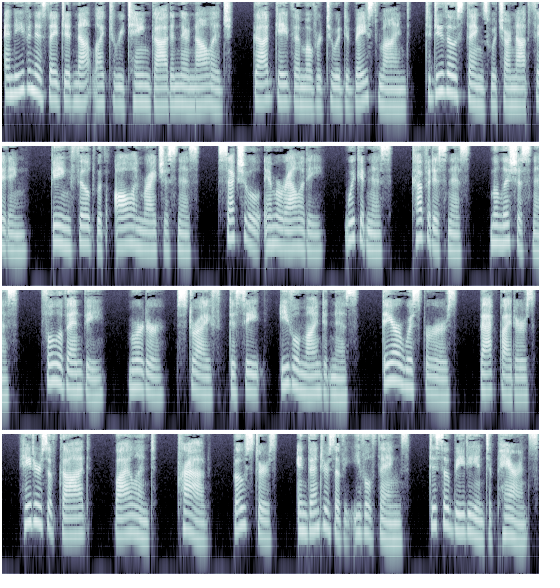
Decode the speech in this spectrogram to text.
And even as they did not like to retain God in their knowledge, God gave them over to a debased mind, to do those things which are not fitting, being filled with all unrighteousness, sexual immorality, wickedness, covetousness, maliciousness, full of envy, murder, strife, deceit, evil mindedness. They are whisperers, backbiters, haters of God, violent, proud, boasters inventors of evil things, disobedient to parents,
